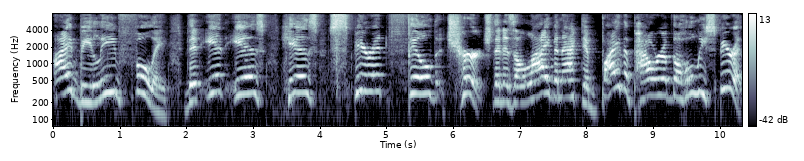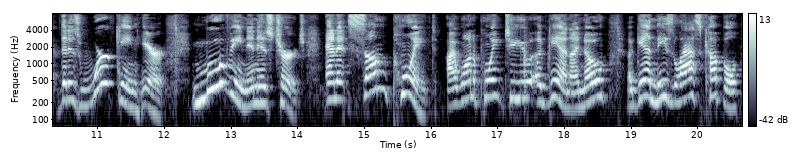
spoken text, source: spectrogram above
I believe fully that it is his spirit filled church that is alive and active by the power of the Holy Spirit that is working here, moving in his church. And at some point, I want to point to you again. I know, again, these last couple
